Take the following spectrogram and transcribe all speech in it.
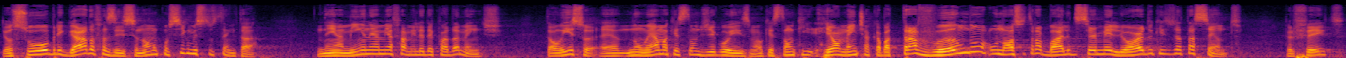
Eu sou obrigado a fazer isso, senão não consigo me sustentar, nem a minha nem a minha família adequadamente. Então, isso é, não é uma questão de egoísmo, é uma questão que realmente acaba travando o nosso trabalho de ser melhor do que já está sendo. Perfeito?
